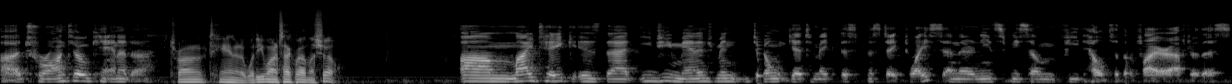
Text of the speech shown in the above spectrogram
Uh, Toronto, Canada. Toronto, Canada. What do you want to talk about on the show? Um, my take is that EG management don't get to make this mistake twice, and there needs to be some feet held to the fire after this.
